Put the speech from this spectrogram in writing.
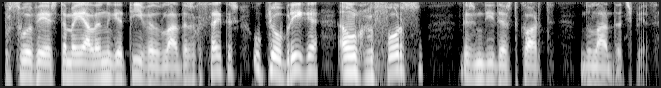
por sua vez, também ela negativa do lado das receitas, o que obriga a um reforço das medidas de corte do lado da despesa.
